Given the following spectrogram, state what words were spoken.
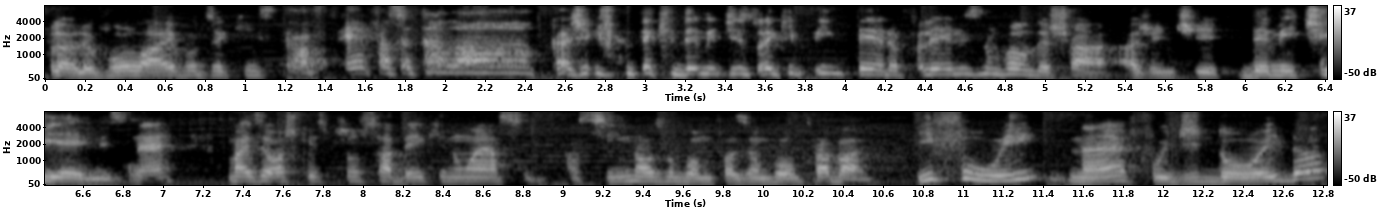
Falei: olha, eu vou lá e vou dizer que encerra. É, você tá louca, a gente vai ter que demitir sua equipe inteira. Eu falei: eles não vão deixar a gente demitir eles, né? Mas eu acho que eles precisam saber que não é assim. Assim nós não vamos fazer um bom trabalho. E fui, né? Fui de doida,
